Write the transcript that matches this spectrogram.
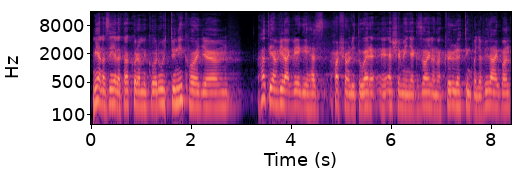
Milyen az élet akkor, amikor úgy tűnik, hogy hát ilyen világ végéhez hasonlító események zajlanak körülöttünk, vagy a világban,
